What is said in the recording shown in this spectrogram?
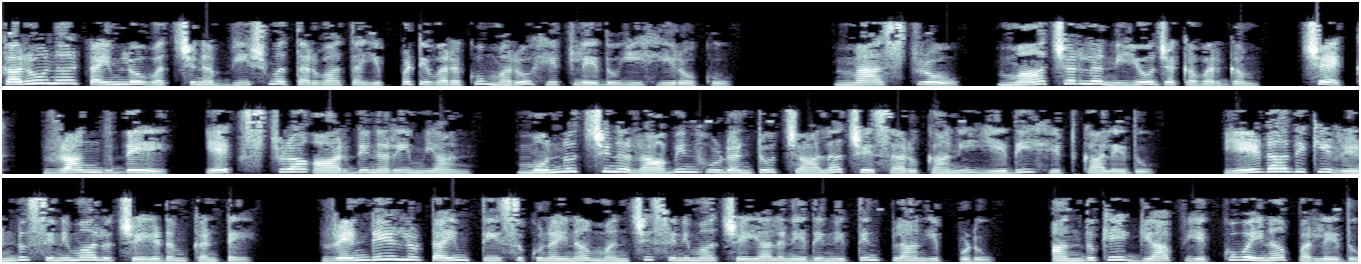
కరోనా టైంలో వచ్చిన భీష్మ తర్వాత ఇప్పటివరకు మరో హిట్ లేదు ఈ హీరోకు. Maestro Macherla Niyojakavargam. Check Rang De extra ordinary man. మొన్నొచ్చిన రాబిన్ హుడ్ అంటూ చాలా చేశారు కానీ ఏదీ హిట్ కాలేదు. ఏడాదికి రెండు సినిమాలు చేయడం కంటే రెండేళ్ళు టైం తీసుకునైనా మంచి సినిమా చేయాలనేది నితిన్ ప్లాన్ ఇప్పుడు అందుకే గ్యాప్ ఎక్కువైనా పర్లేదు.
